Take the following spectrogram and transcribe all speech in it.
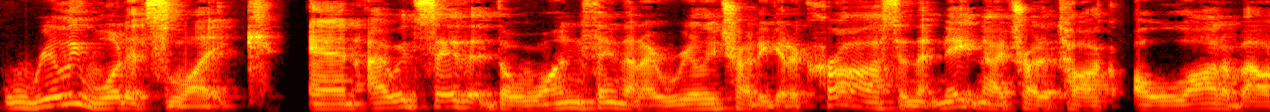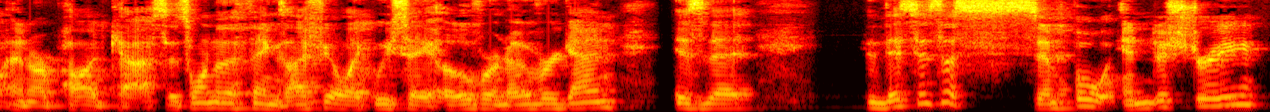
really what it's like. And I would say that the one thing that I really try to get across and that Nate and I try to talk a lot about in our podcast, it's one of the things I feel like we say over and over again is that this is a simple industry,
